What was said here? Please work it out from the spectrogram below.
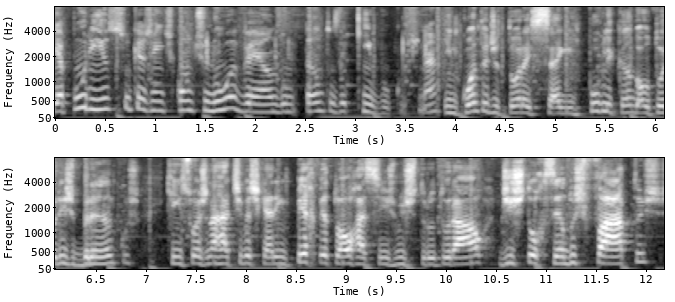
E é por isso que a gente continua vendo tantos equívocos, né? Enquanto editoras seguem publicando autores brancos que em suas narrativas querem perpetuar o racismo estrutural, distorcendo os fatos,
